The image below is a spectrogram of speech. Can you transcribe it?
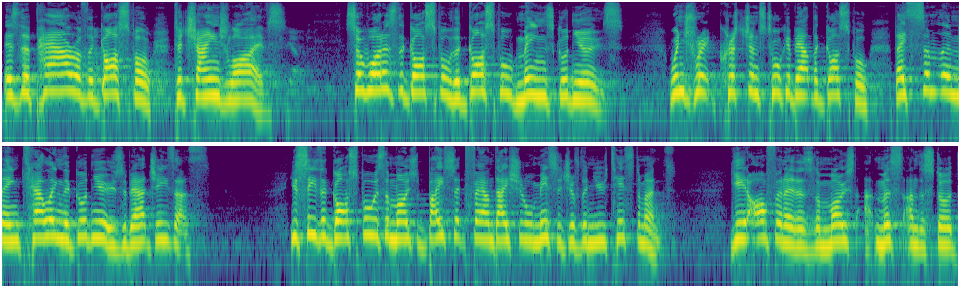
is the power of the gospel to change lives. So, what is the gospel? The gospel means good news. When Christians talk about the gospel, they simply mean telling the good news about Jesus. You see, the gospel is the most basic foundational message of the New Testament, yet often it is the most misunderstood.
